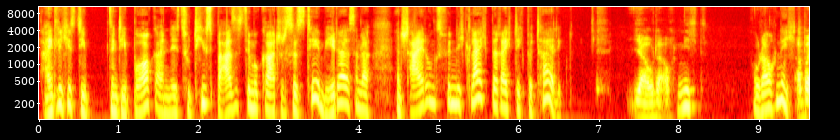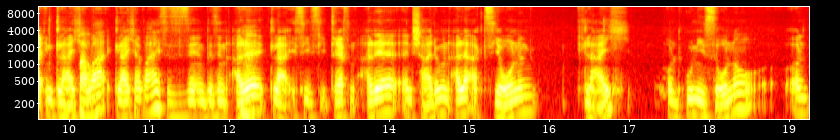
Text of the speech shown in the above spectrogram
Eigentlich ist die, sind die Borg ein zutiefst basisdemokratisches System. Jeder ist an der Entscheidungsfindung gleichberechtigt beteiligt. Ja, oder auch nicht. Oder auch nicht. Aber in gleicher? Wa- gleicher Weise. Sie sind, sind alle gleich. Sie, sie treffen alle Entscheidungen, alle Aktionen gleich und unisono. Und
